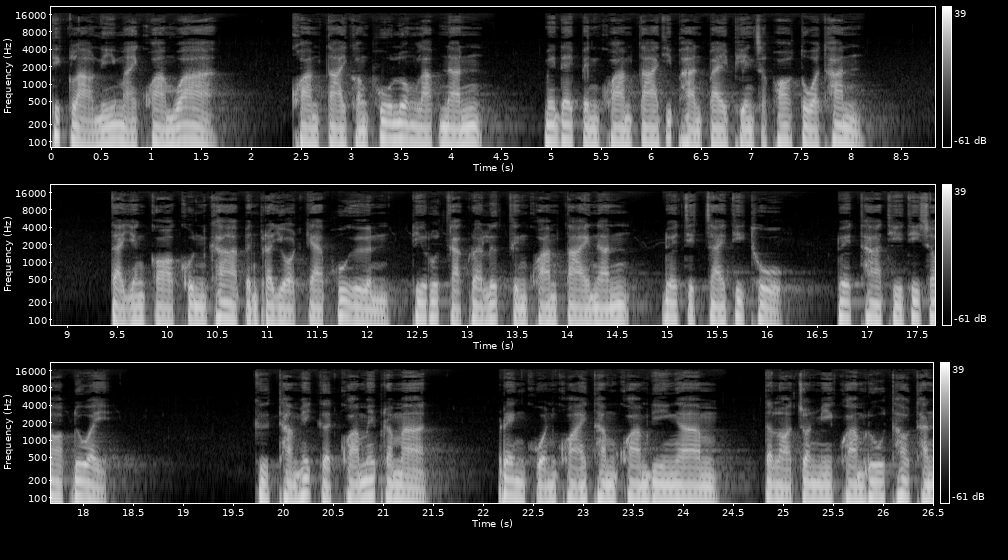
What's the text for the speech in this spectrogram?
ที่กล่าวนี้หมายความว่า ความตายของผู้ล่วงลับนั้น ไม่ได้เป็นความตายที่ผ่านไปเพียงเฉพาะตัวท่าน แต่ยังก่อคุณค่าเป็นประโยชน์แก่ผู้อื่นที่รู้จักระลึกถึงความตายนั้น ด้วยจิตใจที่ถูก ด้วยท่าทีที่ชอบด้วย คือทำให้เกิดความไม่ประมาท เร่งขวนขวายทำความดีงาม ตลอดจนมีความรู้เท่าทัน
